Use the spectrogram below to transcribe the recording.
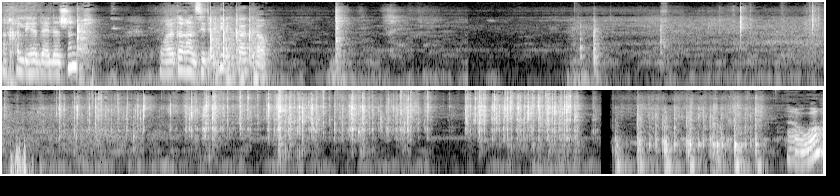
غنخلي هذا على جنب وهذا غنزيد عليه الكاكاو ها هو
